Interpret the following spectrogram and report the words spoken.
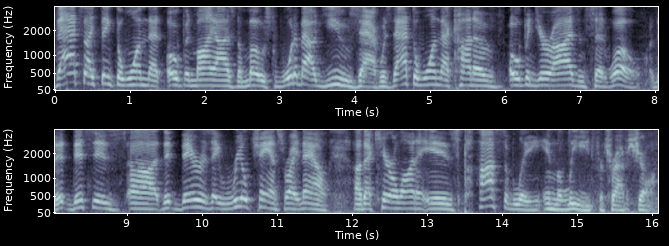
That's, I think, the one that opened my eyes the most. What about you, Zack? Was that the one that kind of opened your eyes and said, "Whoa, th- this is uh, th- there is a real chance right now uh, that Carolina is possibly in the lead for Travis Shaw."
